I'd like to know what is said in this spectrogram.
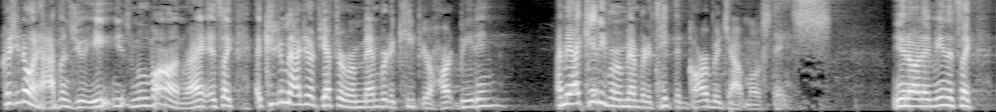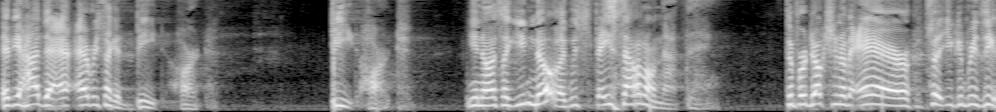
Because you know what happens? You eat and you just move on, right? It's like, uh, could you imagine if you have to remember to keep your heart beating? I mean, I can't even remember to take the garbage out most days. You know what I mean? It's like if you had to every second beat heart, beat heart. You know, it's like, you know, like we space out on that thing. the production of air so that you can breathe. See,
